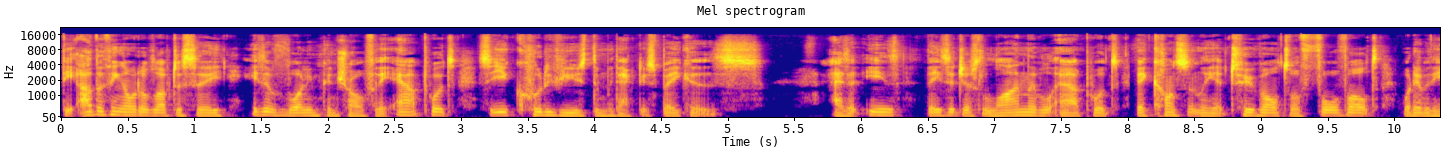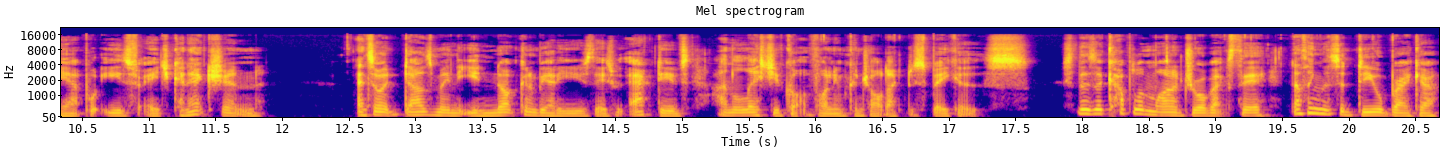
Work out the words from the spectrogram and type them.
The other thing I would have loved to see is a volume control for the outputs, so you could have used them with active speakers. As it is, these are just line level outputs. They're constantly at 2 volts or 4 volts, whatever the output is for each connection. And so it does mean that you're not going to be able to use these with actives unless you've got volume controlled active speakers. So there's a couple of minor drawbacks there, nothing that's a deal breaker,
